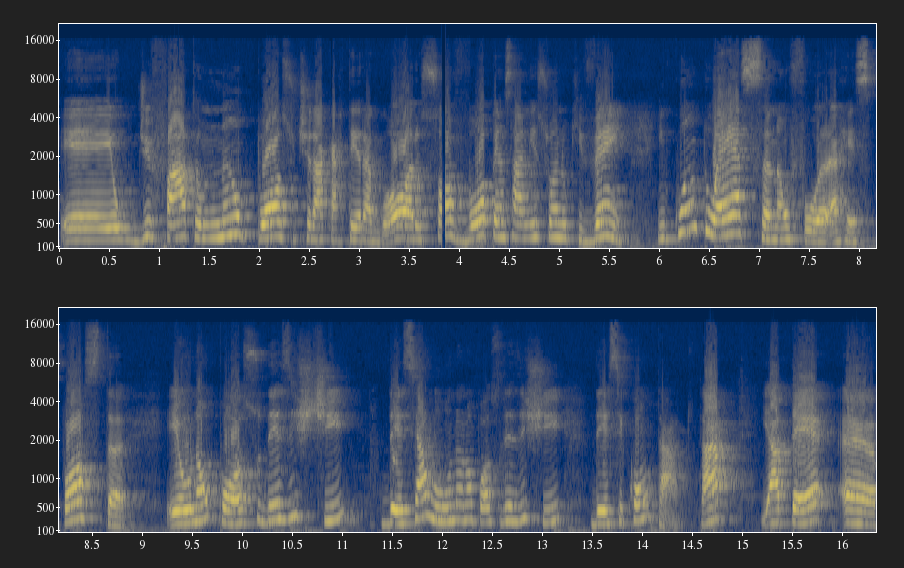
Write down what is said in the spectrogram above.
é, eu de fato eu não posso tirar a carteira agora, só vou pensar nisso ano que vem. Enquanto essa não for a resposta, eu não posso desistir desse aluno, eu não posso desistir desse contato, tá? E até é,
